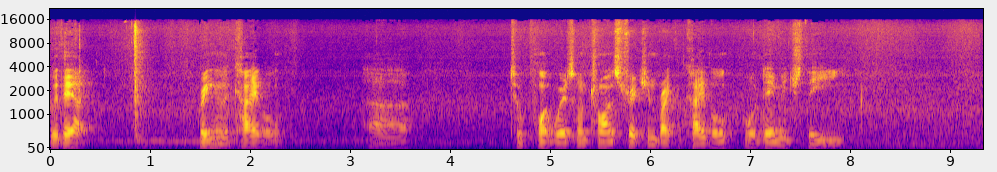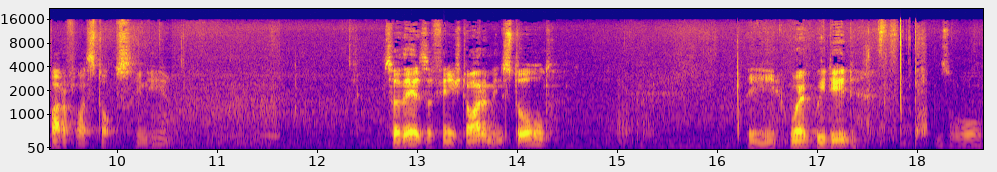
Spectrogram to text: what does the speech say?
without bringing the cable uh, to a point where it's going to try and stretch and break the cable or damage the butterfly stops in here. So there's the finished item installed. The work we did is all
